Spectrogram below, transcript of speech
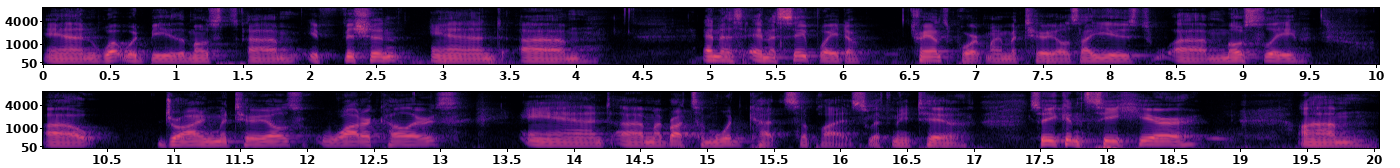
and what would be the most um, efficient and, um, and, a, and a safe way to transport my materials. I used uh, mostly uh, drawing materials, watercolors, and um, I brought some woodcut supplies with me too. So you can see here um,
